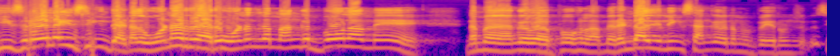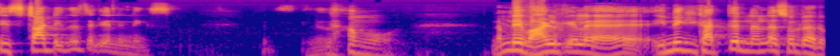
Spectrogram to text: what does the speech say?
ஹீஸ் ரியலைசிங் தட் அதை உணர்றாரு. உணர்ந்து நம்ம அங்கே போகலாமே நம்ம அங்கே போகலாமே. ரெண்டாவது இன்னிங்ஸ் அங்கே நம்ம போயிடும்னு சொல்லி ஸ்டார்டிங் த செகண்ட் இன்னிங்ஸ் இதுதான் நம்முடைய வாழ்க்கையில் இன்றைக்கி கத்தர் நல்லா சொல்கிறார்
